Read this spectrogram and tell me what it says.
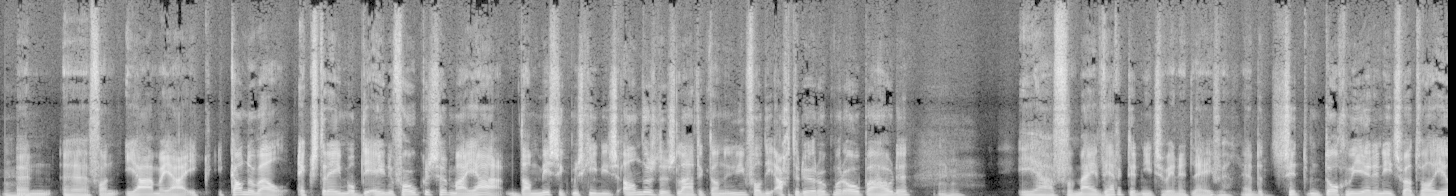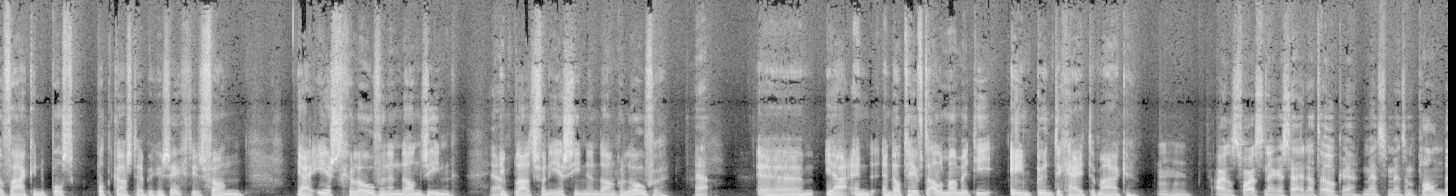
Mhm. een, eh, van ja, maar ja, ik, ik kan er wel extreem op die ene focussen. Maar ja, dan mis ik misschien iets anders. Dus laat ik dan in ieder geval die achterdeur ook maar open houden. Mhm. Ja, voor mij werkt het niet zo in het leven. Hè, dat zit hem toch weer in iets wat we al heel vaak in de podcast hebben gezegd. Is van ja, eerst geloven en dan zien. Ja. In plaats van eerst zien en dan geloven. Ja. Ehm, ja, en, en dat heeft allemaal met die eenpuntigheid te maken. Mhm. Arnold Schwarzenegger zei dat ook, hè? Mensen met een plan B,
